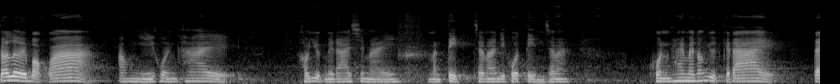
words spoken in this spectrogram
ก็เลยบอกว่า เอางี้คนไข้เขาหยุดไม่ได้ใช่ไหม มันติดใช่ไหมนิโคตินใช่ไหมคนไข้ไม่ต้องหยุดก็ได้ แต่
